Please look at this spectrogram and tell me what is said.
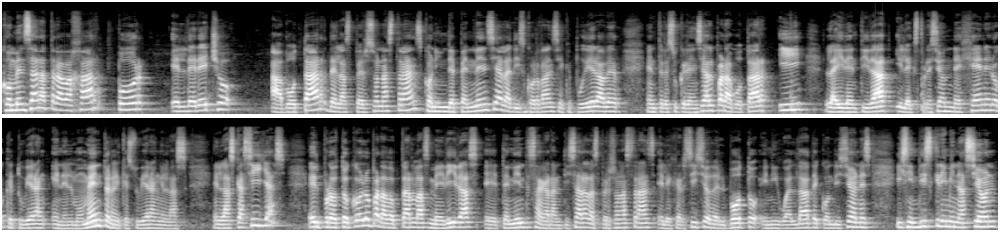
comenzar a trabajar por el derecho a votar de las personas trans con independencia de la discordancia que pudiera haber entre su credencial para votar y la identidad y la expresión de género que tuvieran en el momento en el que estuvieran en las, en las casillas, el protocolo para adoptar las medidas eh, tendientes a garantizar a las personas trans el ejercicio del voto en igualdad de condiciones y sin discriminación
